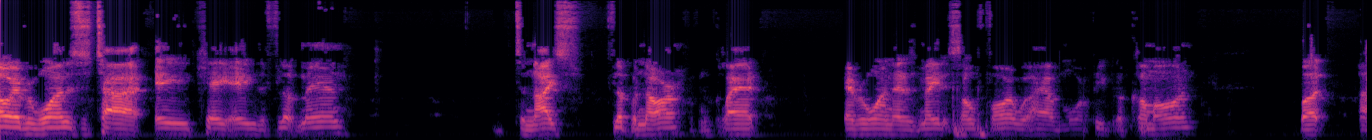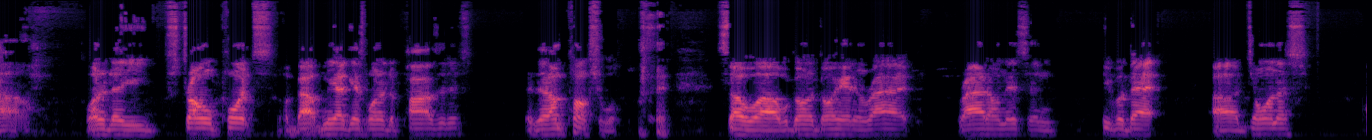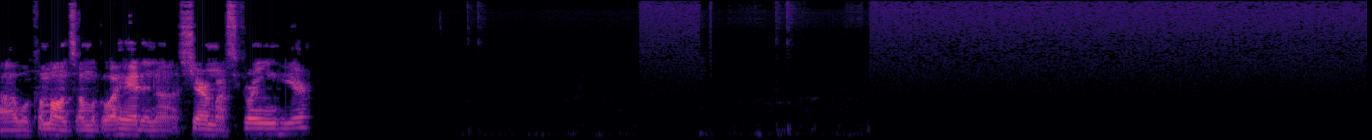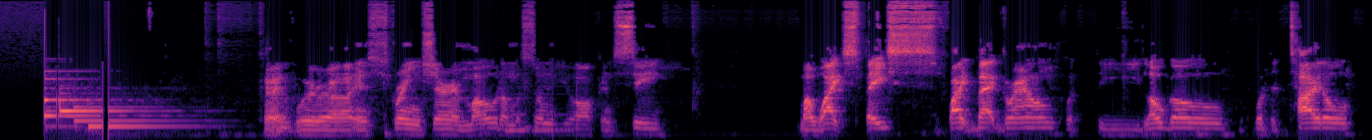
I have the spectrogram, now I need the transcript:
Hello, everyone. This is Ty, aka the Flip Man. Tonight's Flipinar. I'm glad everyone that has made it so far. We'll have more people to come on. But uh, one of the strong points about me, I guess one of the positives, is that I'm punctual. so uh, we're going to go ahead and ride ride on this, and people that uh, join us uh, come on. So I'm going to go ahead and uh, share my screen here. Okay, we're uh, in screen sharing mode. I'm assuming you all can see my white space, white background with the logo, with the title,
